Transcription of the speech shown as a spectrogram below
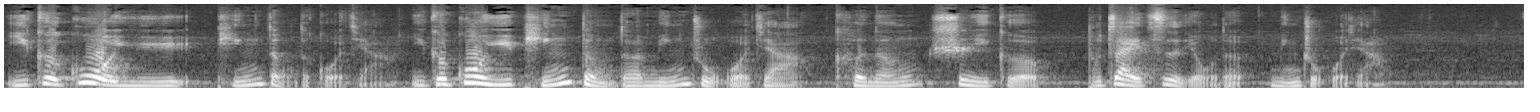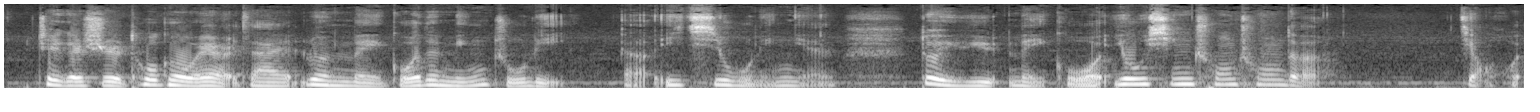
一个过于平等的国家，一个过于平等的民主国家，可能是一个不再自由的民主国家。这个是托克维尔在《论美国的民主》里，呃，一七五零年对于美国忧心忡忡的教诲。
